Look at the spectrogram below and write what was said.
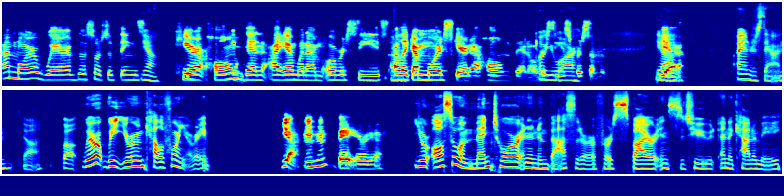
I'm more aware of those sorts of things yeah. here at home than I am when I'm overseas. I Yeah. like. I'm more scared at home than Oh, overseas you are. for some. yeah, Yeah. I understand. Yeah. Well, where? Wait, you're in California, right? Yeah. hmm Bay Area. You're also a mentor and an ambassador for Spire Institute and Academy.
